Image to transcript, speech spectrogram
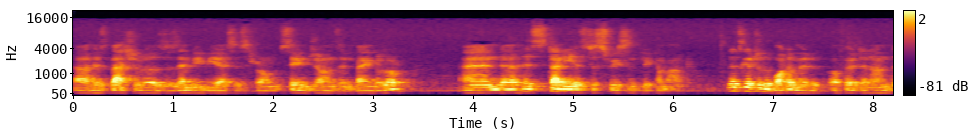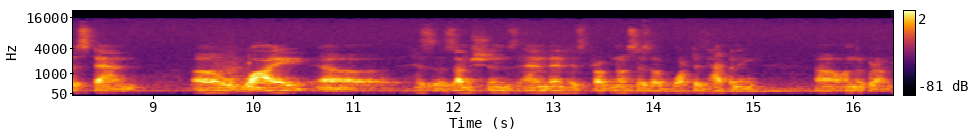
Uh, his bachelor's, his MBBS is from St. John's in Bangalore, and uh, his study has just recently come out. Let's get to the bottom of it and understand uh, why uh, his assumptions and then his prognosis of what is happening uh, on the ground.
